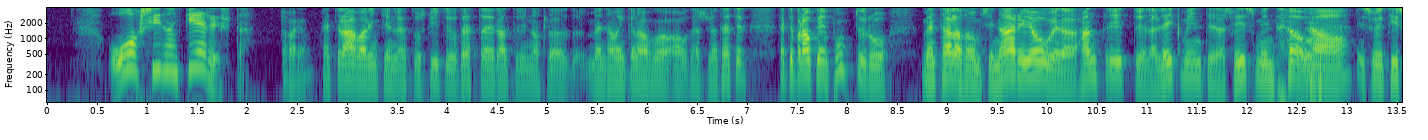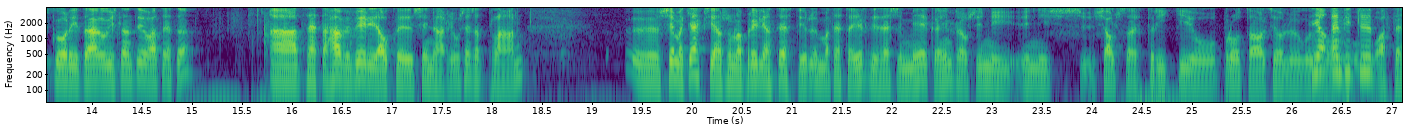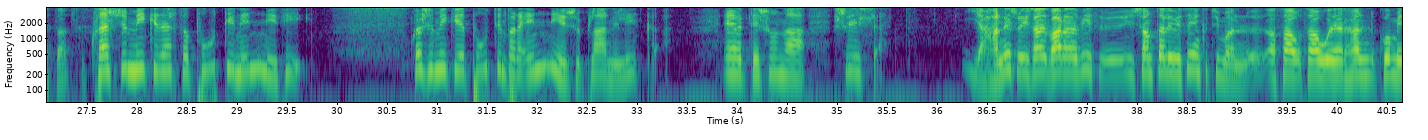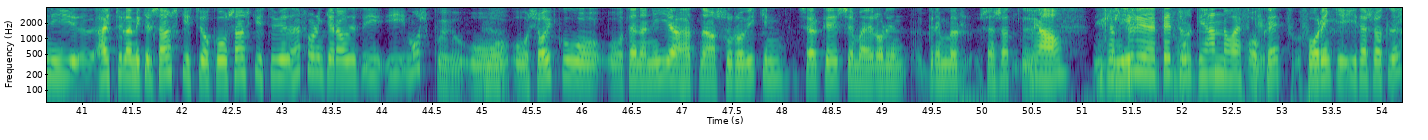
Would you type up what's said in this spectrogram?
og síðan gerist það Já, já, þetta er afar enginlegt og skrítið og þetta er aldrei náttúrulega, menn hafa engan áhuga á þessu en þetta er, þetta er bara ákveðin punktur og menn tala þá um scenario eða handrit eða leikmynd eða sviðsmynd eins og í tísku orði í dag á Íslandi og allt þetta að þetta hafi verið ákveðið scenario, sem sagt plan uh, sem að gekk síðan svona briljant eftir um að þetta yrði þessi mega innrás inn í, inn í sjálfstætt ríki og brota á alþjóðalögum Já, og, og allt þetta. hversu mikið er þá Putin inn í því hversu mikið er Putin bara inn í þessu plani líka? Ef þetta er svona sviðsett Já, hann eins og ég sagði var að við í samtali við þig einhvern tíman að þá, þá er hann komin í hættulega mikil samskipti og góð samskipti við herfóringjaráðið í, í Moskvu og, og Sjóiku og, og þennan nýja hérna Surovikin Sergei sem er orðin grimmur sem sagt Já, ég ætla að spyrja þið betur út í hann og eftir. Ok, fóringi í þessu öllu.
